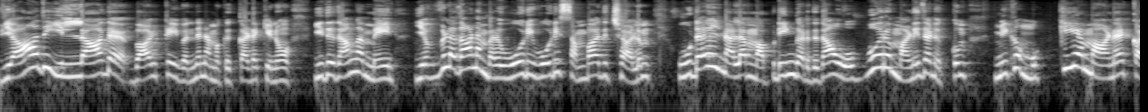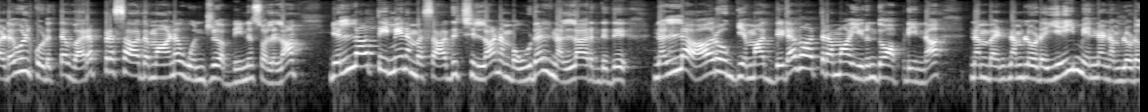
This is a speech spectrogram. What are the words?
வியாதி இல்லாத வாழ்க்கை வந்து நமக்கு கிடைக்கணும். இதுதாங்க மெயின் எவ்வளோதான் நம்ம ஓடி ஓடி சம்பாதிச்சாலும் உடல் நலம் அப்படிங்கிறது தான் ஒவ்வொரு மனிதனுக்கும் மிக முக்கியமான கடவுள் கொடுத்த வரப்பிரசாதமான ஒன்று அப்படின்னு சொல்லலாம். எல்லாத்தையுமே நம்ம சாதிச்சிடலாம். நம்ம உடல் நல்லா இருந்தது நல்ல ஆரோக்கியமாக திடகாத்திரமாக இருந்தோம் அப்படின்னா நம்ம நம்மளோட எய்ம் என்ன? நம்மளோட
